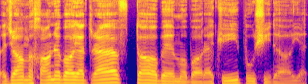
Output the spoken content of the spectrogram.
و جامه خانه باید رفت تا بمبارکی پوشیده آید.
